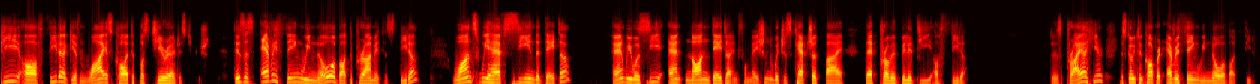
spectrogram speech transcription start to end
P of theta given Y is called the posterior distribution. This is everything we know about the parameters theta once we have seen the data and we will see and non-data information, which is captured by that probability of theta. This prior here is going to incorporate everything we know about theta.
